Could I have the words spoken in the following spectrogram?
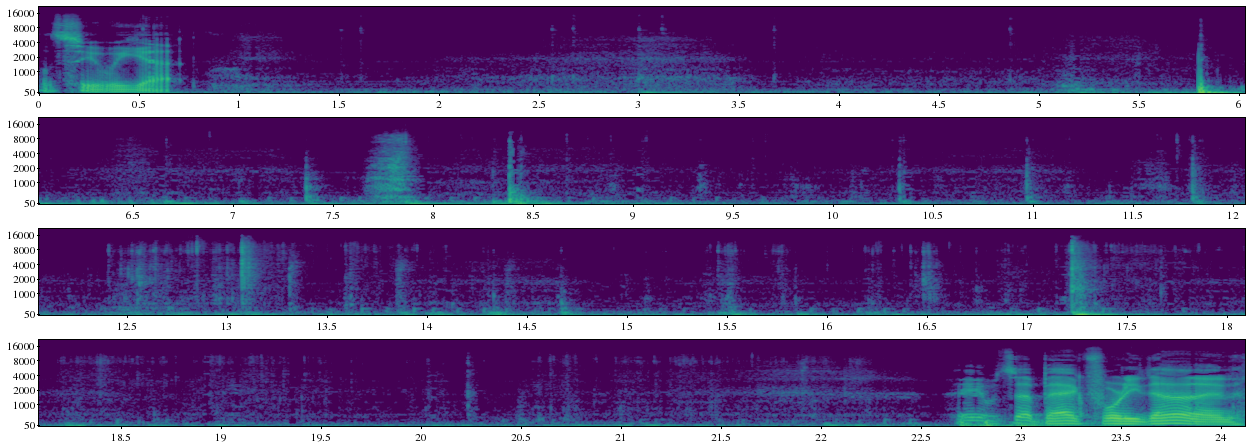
Let's see what we got. Hey, what's up, Bag 49?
